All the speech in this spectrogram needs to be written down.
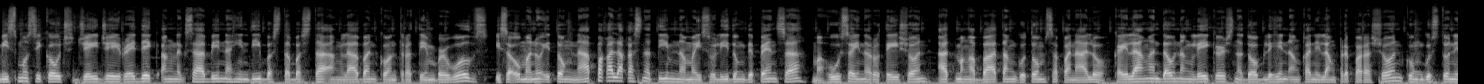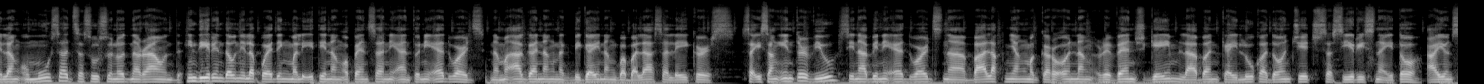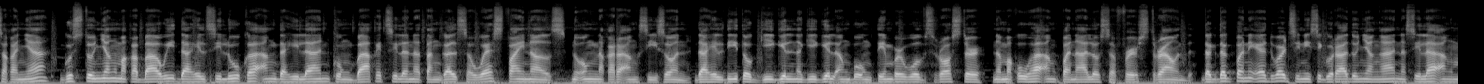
Mismo si Coach JJ Redick ang nagsabi na hindi basta-basta ang laban kontra Timberwolves. Isa umano itong napakalakas na team na may solidong depensa, mahusay na rotation at mga batang gutom sa panalo. Kailangan daw ng Lakers na doblehin ang kanilang preparasyon kung gusto nilang umusad sa susunod na round. Hindi rin daw nila pwedeng maliitin ang opensa ni Anthony Edwards na maaga nang nagbigay ng babala sa Lakers. Sa isang interview, sinabi ni Edwards na balak niyang magkaroon ng revenge game laban kay Luka Doncic sa series na ito. Ayon sa kanya, gusto niyang makabawi dahil si Luka ang dahilan kung bakit sila natanggal sa West Finals noong nakaraang season. Dahil dito gigil na gigil ang buong Timberwolves roster na makuha ang panalo sa first round. Dagdag pa ni Edwards, sinisigurado niya nga na sila ang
